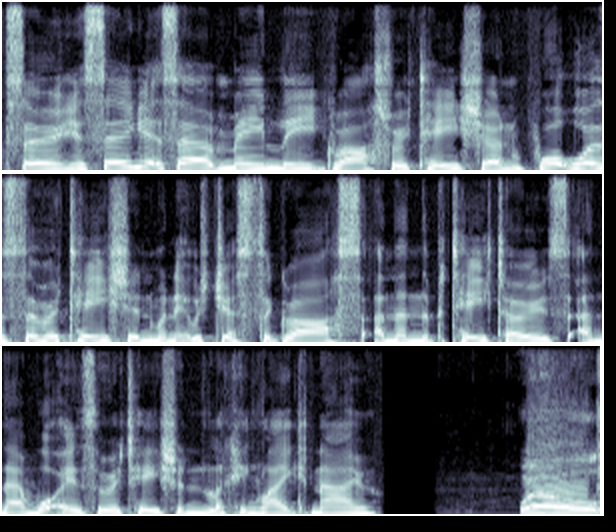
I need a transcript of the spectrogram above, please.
So you're saying it's a mainly grass rotation. What was the rotation when it was just the grass and then the potatoes, and then what is the rotation looking like now? Well,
